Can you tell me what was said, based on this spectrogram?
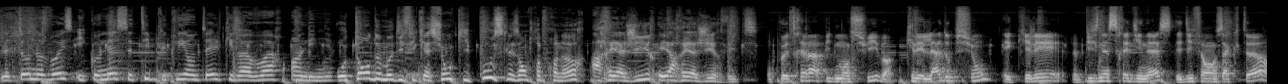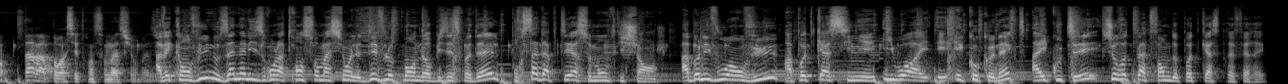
le tone of voice, il connaît ce type de clientèle qu'il va avoir en ligne. Autant de modifications qui poussent les entrepreneurs à réagir et à réagir vite. On peut très rapidement suivre quelle est l'adoption et quel est le business readiness des différents acteurs par rapport à ces transformations. Avec en vue, nous analyserons la transformation transformation et le développement de leur business model pour s'adapter à ce monde qui change. Abonnez-vous à En Vue, un podcast signé EY et EcoConnect à écouter sur votre plateforme de podcast préférée.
